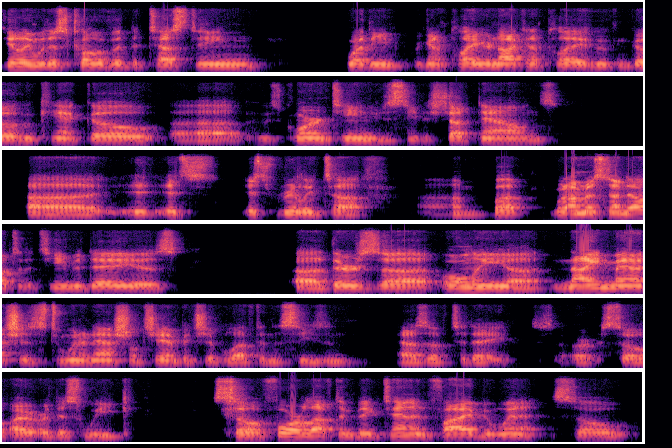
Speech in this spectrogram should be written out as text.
dealing with this COVID, the testing, whether you're going to play, you're not going to play, who can go, who can't go, uh, who's quarantined. You just see the shutdowns. Uh, it, it's it's really tough. Um, but what I'm going to send out to the team today is uh, there's uh, only uh, nine matches to win a national championship left in the season as of today, or so, or this week. So four left in Big Ten and five to win it. So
